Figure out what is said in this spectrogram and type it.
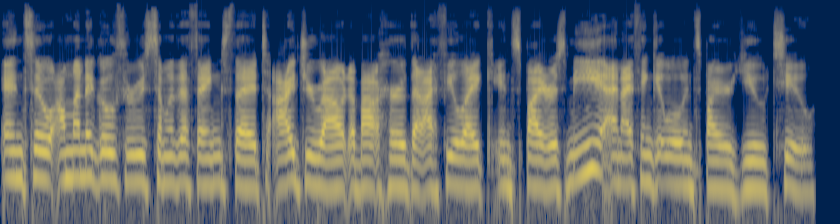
And so I'm going to go through some of the things that I drew out about her that I feel like inspires me. And I think it will inspire you too.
